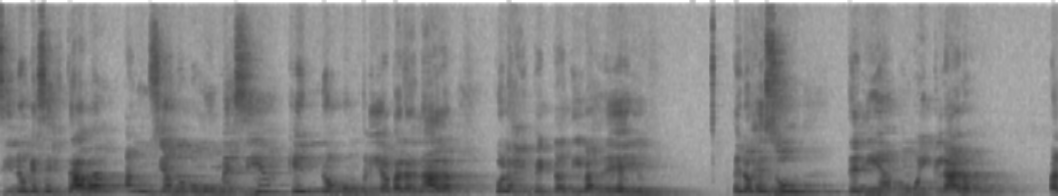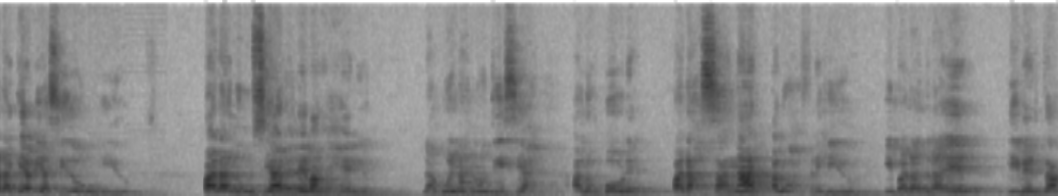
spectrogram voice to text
sino que se estaba anunciando como un Mesías que no cumplía para nada con las expectativas de ellos. Pero Jesús tenía muy claro para qué había sido ungido, para anunciar el Evangelio, las buenas noticias a los pobres, para sanar a los afligidos y para traer libertad.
